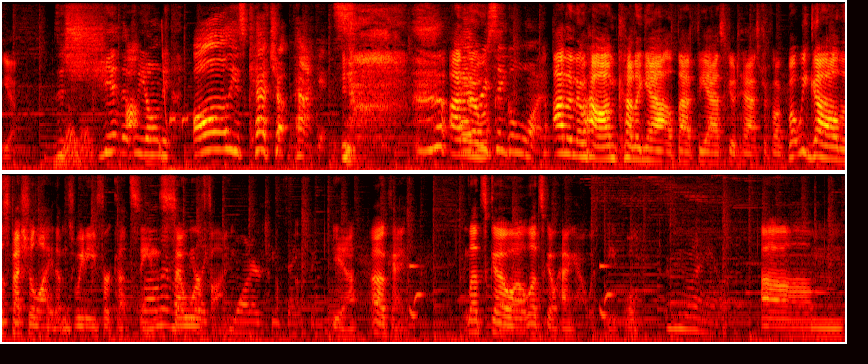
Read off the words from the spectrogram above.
Yeah. This shit that we don't need. All these ketchup packets. I don't Every know. single one. I don't know how I'm cutting out that fiasco catastrophe, but we got all the special items we need for cutscenes, there so we're like, fine. One or two things. Yeah. Okay. Let's go. Uh, let's go hang out with people. can- Who do I hang out with? Um,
